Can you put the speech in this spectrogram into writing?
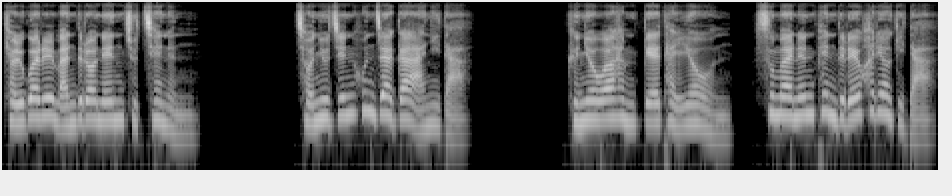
결과를 만들어낸 주체는 전유진 혼자가 아니다. 그녀와 함께 달려온 수많은 팬들의 화력이다.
